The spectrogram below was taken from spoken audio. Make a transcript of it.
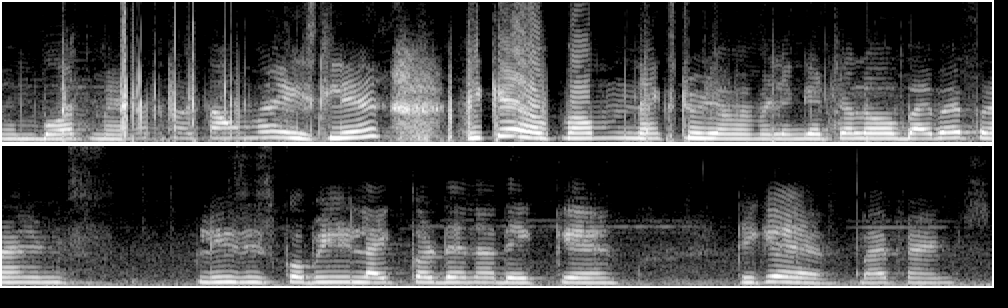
हम बहुत मेहनत करता हूँ मैं इसलिए, ठीक है? अब हम नेक्स्ट वीडियो में मिलेंगे। चलो बाय बाय फ्रेंड्स प्लीज़ इसको भी लाइक कर देना देख के, ठीक है? बाय फ्रेंड्स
